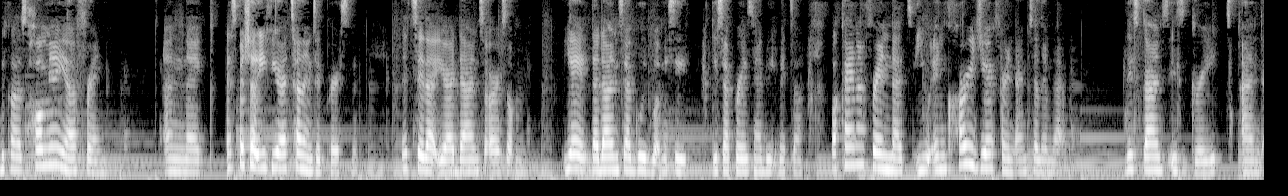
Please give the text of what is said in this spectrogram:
Because how many are a friend? And like especially if you're a talented person. Let's say that you're a dancer or something. Yeah, the dancer good, but me see this a person I do it better. What kind of friend that you encourage your friend and tell him that this dance is great and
